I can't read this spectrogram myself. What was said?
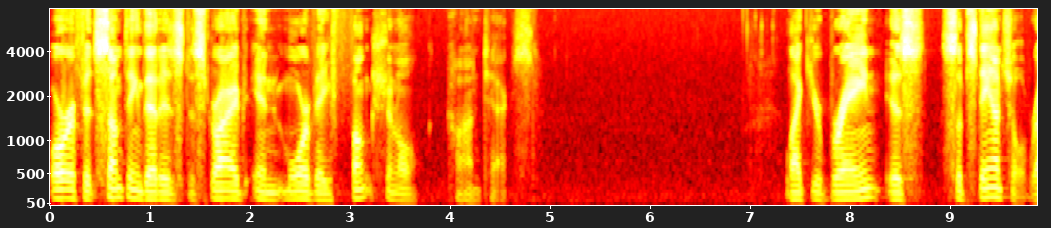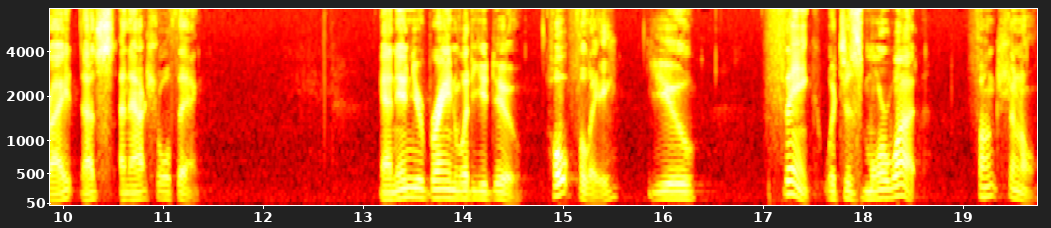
Or if it's something that is described in more of a functional context? Like your brain is substantial, right? That's an actual thing. And in your brain, what do you do? hopefully, you think, which is more what? Functional.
